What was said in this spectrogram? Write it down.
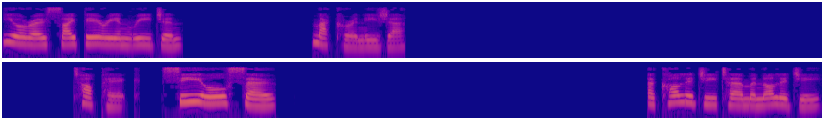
Euro-Siberian region Macaronesia. Topic. See also Ecology terminology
